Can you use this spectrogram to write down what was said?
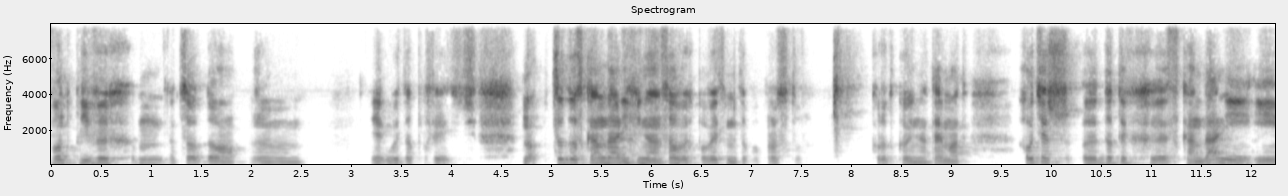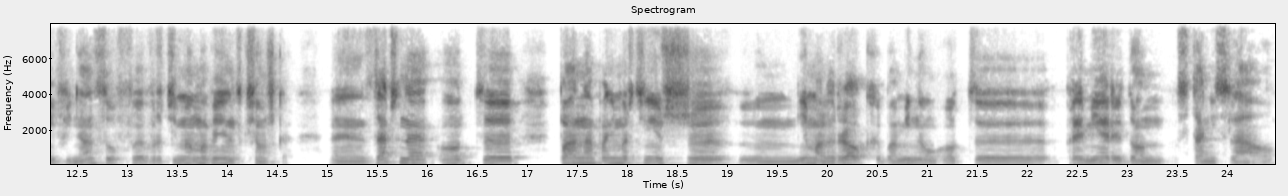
wątpliwych co do, jakby to powiedzieć, no, co do skandali finansowych, powiedzmy to po prostu krótko i na temat. Chociaż e, do tych skandali i finansów wrócimy omawiając książkę. E, zacznę od e, pana, panie Marcinie, już niemal rok chyba minął od premiery Don Stanislao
